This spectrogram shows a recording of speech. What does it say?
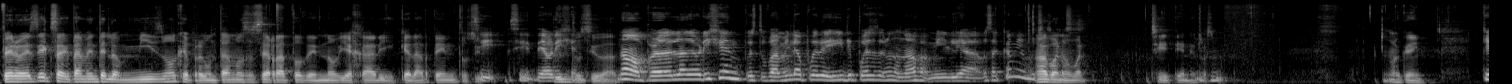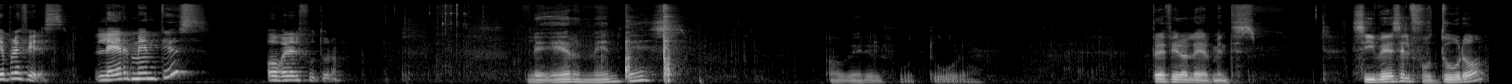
Pero es exactamente lo mismo que preguntamos hace rato de no viajar y quedarte en tu ciudad. Sí, sí, de origen. tu ciudad. No, pero la de origen, pues tu familia puede ir y puedes hacer una nueva familia, o sea, cambia mucho. Ah, bueno, bueno. Sí, tienes razón. Ok. ¿Qué prefieres? ¿Leer mentes o ver el futuro? ¿Leer mentes o ver el futuro? Prefiero leer mentes. Si ves el futuro,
